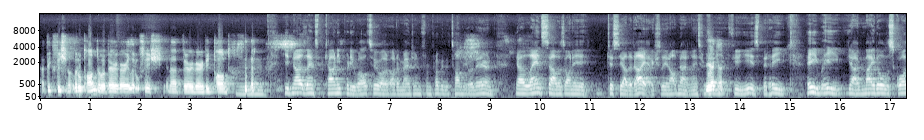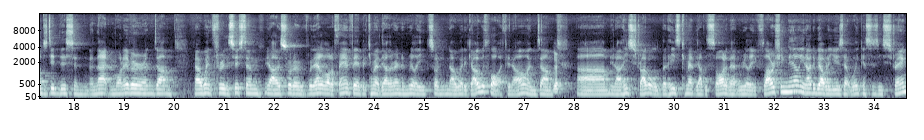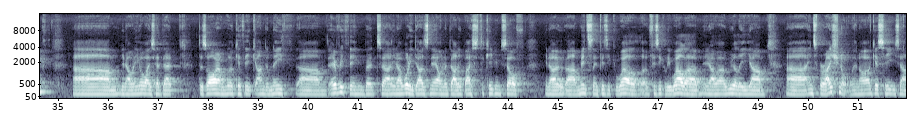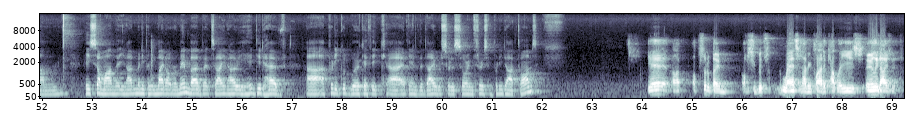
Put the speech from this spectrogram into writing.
a big fish in a little pond to a very, very little fish in a very, very big pond. mm. You'd know Lance Picioane pretty well too, I'd, imagine, from probably the time you were there. And, you know, Lance uh, was on here just the other day, actually, and I've known Lance for yeah, okay. a few years, but he, he, he, you know, made all the squads, did this and, and that and whatever, and, um, you know, went through the system, you know, sort of without a lot of fanfare, but came out the other end and really sort of didn't know where to go with life, you know, and, um, yep um, you know, he's struggled, but he's come out the other side of that really flourishing now, you know, to be able to use that weakness as his strength. Um, you know, and he always had that desire and work ethic underneath um, everything. But, uh, you know, what he does now on a daily basis to keep himself, you know, uh, mentally and physically well, uh, physically well, uh, you know, are really um, uh, inspirational. And I guess he's um, he's someone that, you know, many people may not remember, but, uh, you know, he, he did have a pretty good work ethic uh, at the end of the day, which sort of saw him through some pretty dark times. Yeah, I've, I've sort of been obviously with Lance and having played a couple of years, early days with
